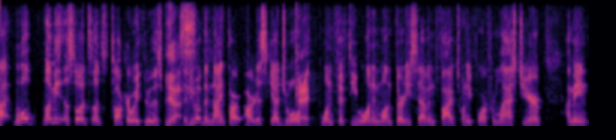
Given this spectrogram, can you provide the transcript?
I, well, let me so let's let's talk our way through this. Yes. They do have the ninth hardest schedule, okay. 151 and 137, 524 from last year. I mean,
